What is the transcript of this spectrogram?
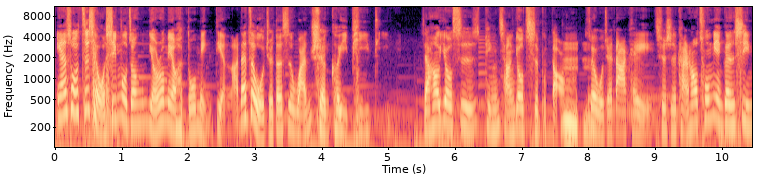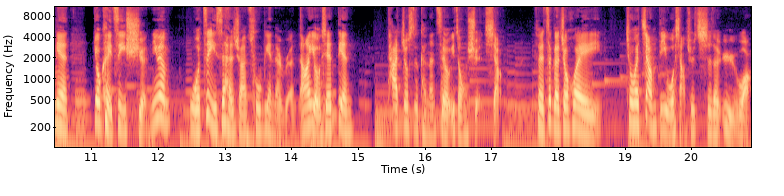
应该说，之前我心目中牛肉面有很多名店啦，但这我觉得是完全可以匹敌，然后又是平常又吃不到，嗯，嗯，所以我觉得大家可以试试看。然后粗面跟细面又可以自己选，因为我自己是很喜欢粗面的人，然后有些店它就是可能只有一种选项。所以这个就会就会降低我想去吃的欲望，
